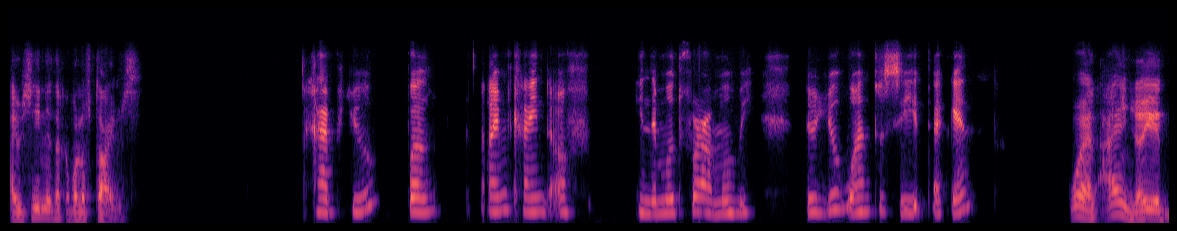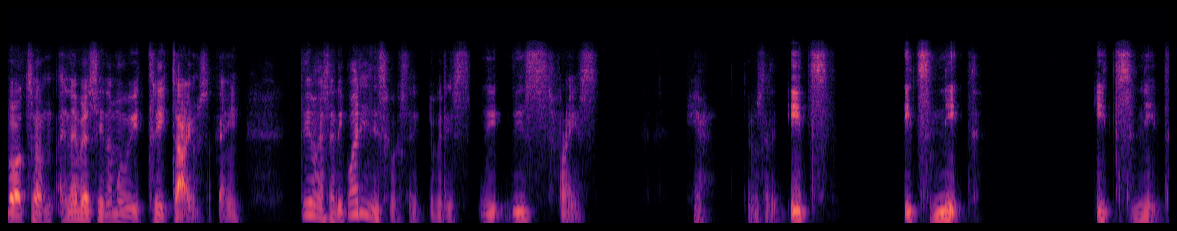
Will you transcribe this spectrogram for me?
I've seen it a couple of times. Have you? Well, I'm kind of in the mood for a movie. Do you want to see it again? Well, I enjoy it, but um, I never seen a movie three times. Okay. Guys what is this? Look at this. This phrase here. Do you guys- It's it's neat. It's neat.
